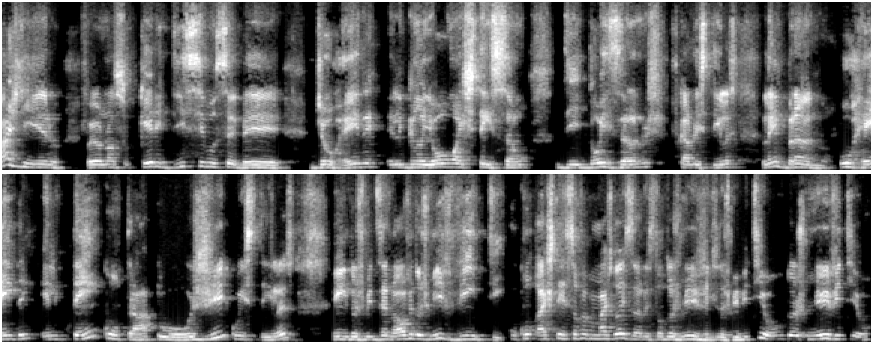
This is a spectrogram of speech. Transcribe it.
mais dinheiro. Foi o nosso queridíssimo CB Joe Hayden. Ele ganhou uma extensão de dois anos ficar no Steelers. Lembrando, o Hayden ele tem contrato hoje com o Steelers em 2019 e 2020. O, a extensão foi para mais dois anos, então 2020 2021, 2021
